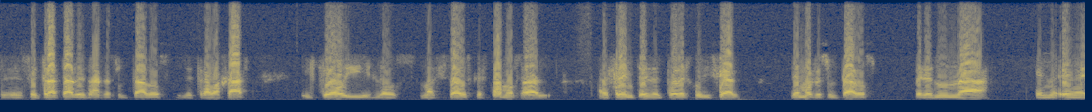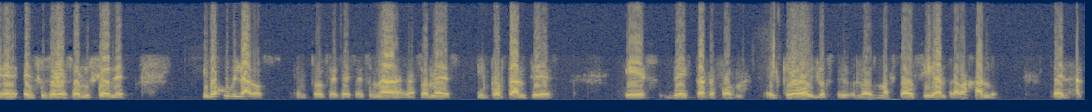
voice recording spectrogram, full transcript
Se, trata de dar resultados de trabajar y que hoy los magistrados que estamos al, al frente del poder judicial demos resultados pero en una en, en sus resoluciones y no jubilados. Entonces esa es una de las razones importantes es de esta reforma, el que hoy los, los magistrados sigan trabajando. ¿verdad?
